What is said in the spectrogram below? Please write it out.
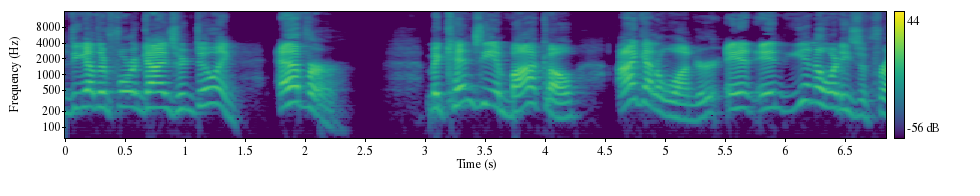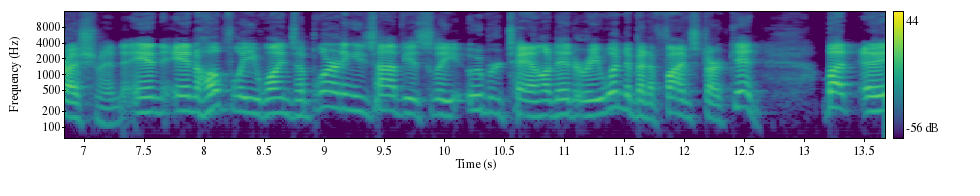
the other four guys are doing ever. Mackenzie Mgbako, I gotta wonder, and and you know what? He's a freshman, and and hopefully he winds up learning. He's obviously uber talented, or he wouldn't have been a five star kid. But uh,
